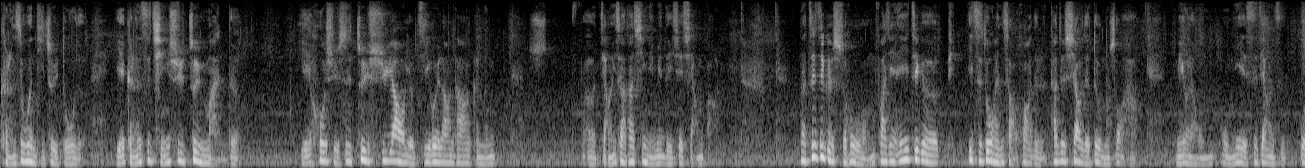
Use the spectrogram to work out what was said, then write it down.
可能是问题最多的，也可能是情绪最满的，也或许是最需要有机会让她可能呃讲一下她心里面的一些想法。那在这个时候，我们发现，哎，这个一直都很少话的人，他就笑着对我们说：“啊，没有了，我们我们也是这样子，我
